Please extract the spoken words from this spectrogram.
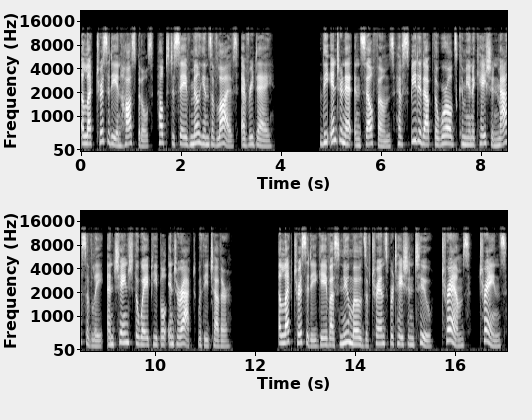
Electricity in hospitals helps to save millions of lives every day. The internet and cell phones have speeded up the world's communication massively and changed the way people interact with each other. Electricity gave us new modes of transportation too, trams, trains,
